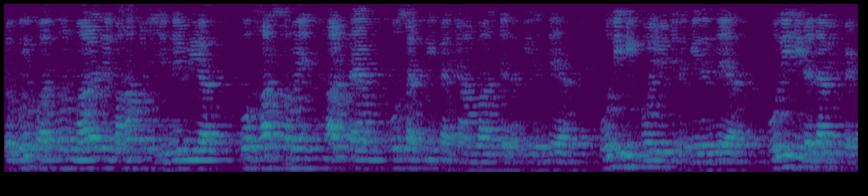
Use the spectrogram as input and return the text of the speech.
ਤਾਂ ਗੁਰੂ ਪਾਤਸ਼ਾਹ ਮਹਾਰਾਜ ਦੇ ਮਹਾਪੁਰਸ਼ ਜਿੰਨੇ ਵੀ ਆ ਉਹ ਹਰ ਸਮੇਂ ਹਰ ਟਾਈਮ ਉਹ ਸੱਚ ਦੀ ਪਹਿਚਾਨ ਵਾਸਤੇ ਲੱਗੇ ਰਹਿੰਦੇ ਆ ਉਹਦੀ ਵਿੱਚ ਲੱਗੇ ਰਹਿੰਦੇ ਆ ਉਹਦੀ ਹੀ ਰਜ਼ਾ ਵਿੱਚ ਬੈਠੇ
